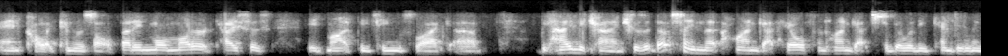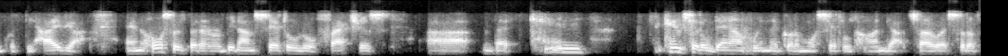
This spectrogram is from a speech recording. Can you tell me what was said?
and colic can result. But in more moderate cases, it might be things like uh, behaviour change, because it does seem that hindgut health and hindgut stability can be linked with behaviour. And horses that are a bit unsettled or fractious, uh, that can can settle down when they've got a more settled hindgut. So it's sort of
